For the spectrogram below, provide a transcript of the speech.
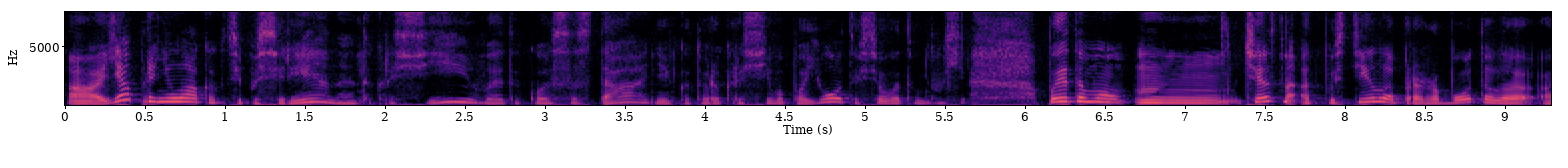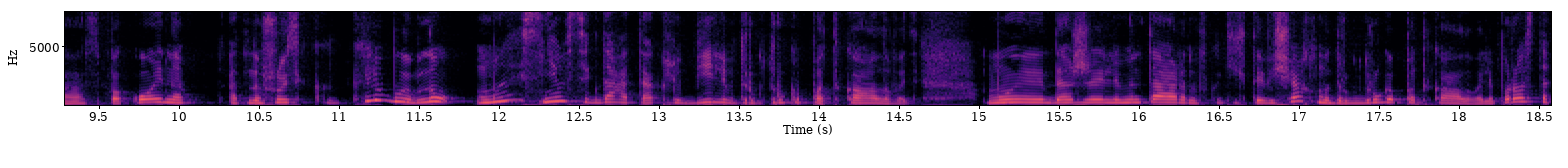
а, я приняла как, типа, сирена, это красивое такое создание, которое красиво поет и все в этом духе. Поэтому, м- честно, отпустила, проработала а, спокойно, отношусь к, к любым. Ну, мы с ним всегда так любили друг друга подкалывать. Мы даже элементарно в каких-то вещах мы друг друга подкалывали. Просто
